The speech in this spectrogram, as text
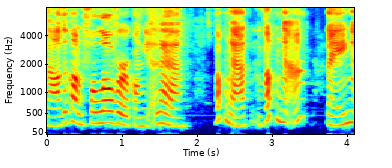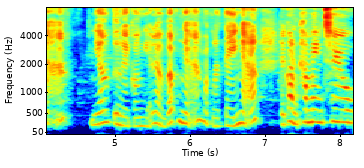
Đó thế còn fall over có nghĩa là vấp ngã vấp ngã té ngã nhá. Từ này có nghĩa là vấp ngã hoặc là té ngã. Thế còn come into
